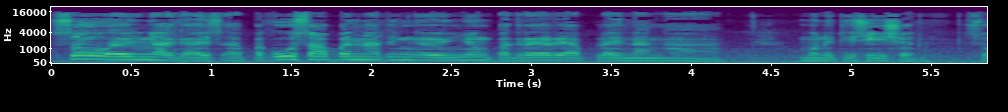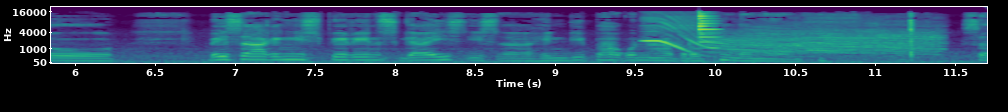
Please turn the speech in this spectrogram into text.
So ayun nga guys, uh, pag-uusapan natin ngayon yung pagre-reapply ng uh, monetization. So based sa aking experience guys is uh, hindi pa ako na-approve ngayon. So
